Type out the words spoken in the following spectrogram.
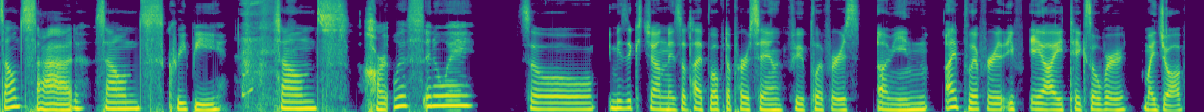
Sounds sad. Sounds creepy. sounds heartless in a way. So Mizuki-chan is the type of the person who prefers. I mean, I prefer if AI takes over my job.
